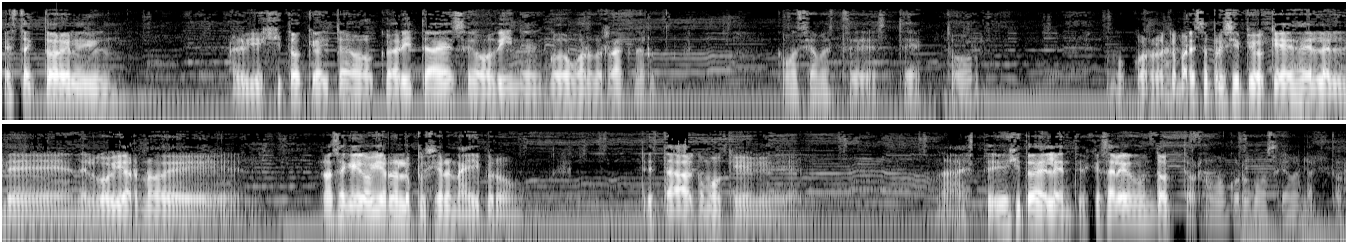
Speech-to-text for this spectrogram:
Este actor, el, el viejito que ahorita, que ahorita es Odín en God of War Ragnarok. ¿Cómo se llama este, este actor? No me acuerdo. El que aparece al principio, que es del, el de- del gobierno de... No sé qué gobierno lo pusieron ahí, pero estaba como que... Nada, este viejito de lentes, que sale en un doctor, no me acuerdo cómo se llama el actor.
